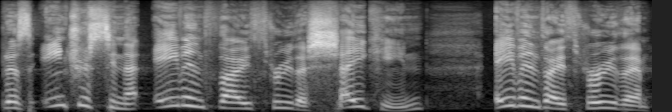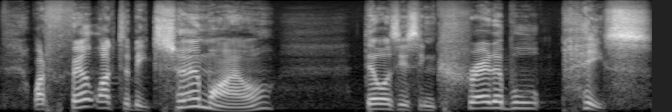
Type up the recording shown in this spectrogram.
But it's interesting that even though through the shaking, even though through the what felt like to be turmoil, there was this incredible peace.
